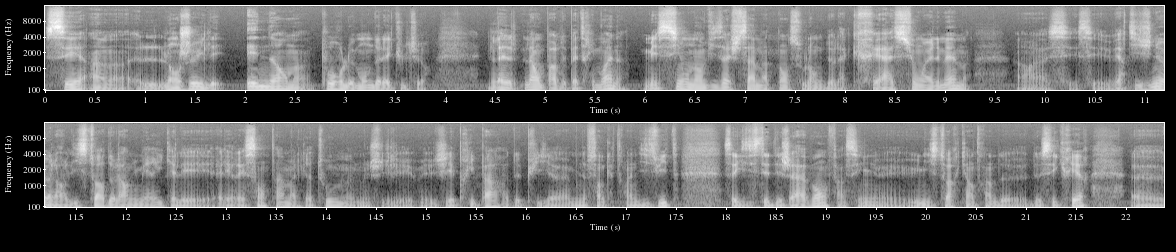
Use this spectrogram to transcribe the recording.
c'est l'enjeu, il est énorme pour le monde de la culture. Là, là, on parle de patrimoine, mais si on envisage ça maintenant sous l'angle de la création elle-même, c'est vertigineux. Alors l'histoire de l'art numérique, elle est, récente, hein, malgré tout. J'y ai pris part depuis 1998. Euh, Ça existait déjà avant. Enfin, c'est une, histoire qui est en train de, s'écrire. Euh,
